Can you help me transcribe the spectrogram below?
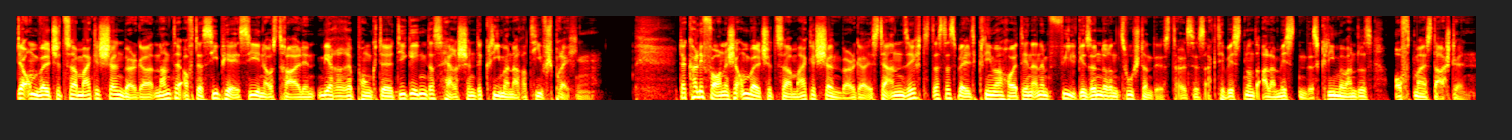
Der Umweltschützer Michael Schellenberger nannte auf der CPAC in Australien mehrere Punkte, die gegen das herrschende Klimanarrativ sprechen. Der kalifornische Umweltschützer Michael Schellenberger ist der Ansicht, dass das Weltklima heute in einem viel gesünderen Zustand ist, als es Aktivisten und Alarmisten des Klimawandels oftmals darstellen.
